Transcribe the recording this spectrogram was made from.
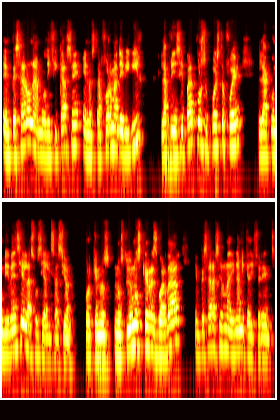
empezaron a modificarse en nuestra forma de vivir. La principal, por supuesto, fue la convivencia y la socialización, porque nos, tuvimos que resguardar, empezar a hacer una dinámica diferente.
